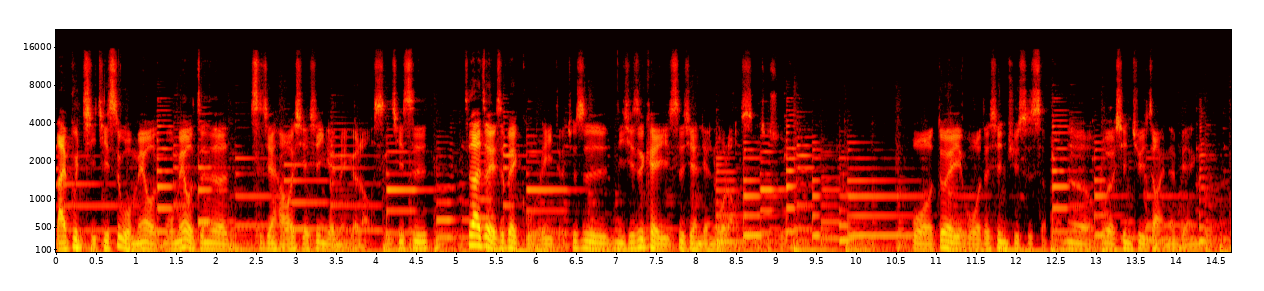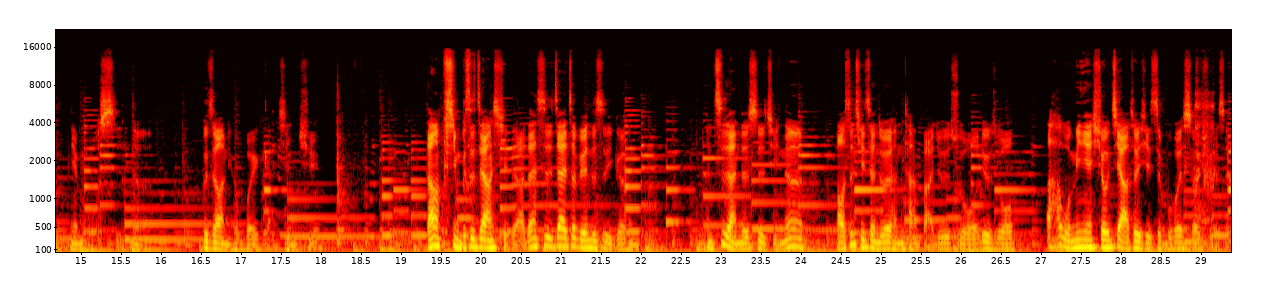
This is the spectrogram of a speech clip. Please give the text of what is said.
来不及，其实我没有我没有真的时间好好写信给每个老师。其实这在这也是被鼓励的，就是你其实可以事先联络老师，就说我对我的兴趣是什么？那我有兴趣找你那边念博士，那不知道你会不会感兴趣？当然信不是这样写的啦，但是在这边就是一个很很自然的事情。那老师其实都会很坦白，就是说，例如说啊，我明年休假，所以其实不会收学生的，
